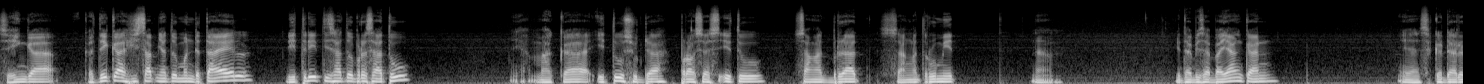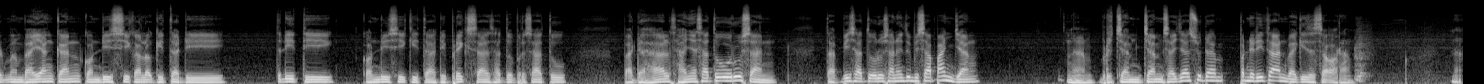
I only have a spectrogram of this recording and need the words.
Sehingga ketika hisapnya itu mendetail diteliti satu persatu ya maka itu sudah proses itu sangat berat sangat rumit. Nah kita bisa bayangkan ya sekedar membayangkan kondisi kalau kita diteliti kondisi kita diperiksa satu persatu padahal hanya satu urusan tapi satu urusan itu bisa panjang. Nah berjam-jam saja sudah penderitaan bagi seseorang. Nah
